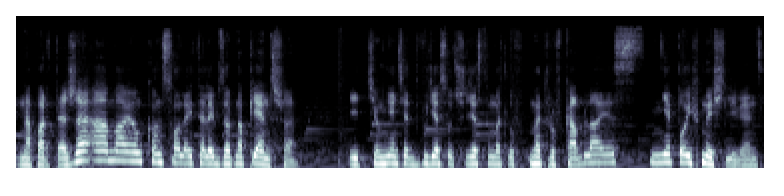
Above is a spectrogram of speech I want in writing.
na parterze, a mają konsolę i telewizor na piętrze. I ciągnięcie 20-30 metrów, metrów kabla jest nie po ich myśli, więc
